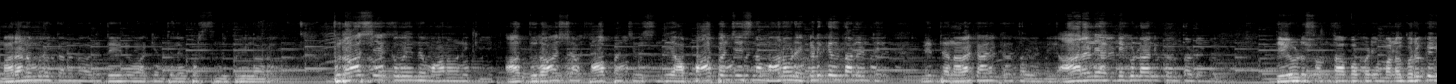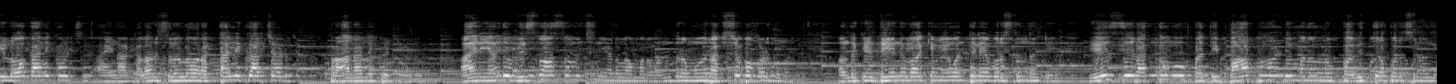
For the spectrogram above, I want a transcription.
మరణమును కనను అని దేవుని వాక్యం తెలియపరుస్తుంది ప్రియులారా. దురాశ ఎక్కువైంది మానవునికి. ఆ దురాశ పాపం చేసింది. ఆ పాపం చేసిన మానవుడు ఎక్కడికి వెళ్తాడంటే నిత్య నరకానికి వెళ్తాడండి. ఆరని అగ్నిగుండానికి వెళ్తాడండి. దేవుడు సంతాపపడి మన కొరకు ఈ లోకానికి వచ్చి ఆయన కలరుసులలో రక్తాన్ని కార్చాడు ప్రాణాన్ని పెట్టాడు. ఆయన ఎందు విశ్వాసం ఉంచిన ఎడల మనం అందరము రక్షింపబడుతుంది అందుకే దేవుని వాక్యం ఏమని తెలియపరుస్తుందంటే ఏసు రక్తము ప్రతి పాపం నుండి మనల్ని పవిత్రపరచునని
